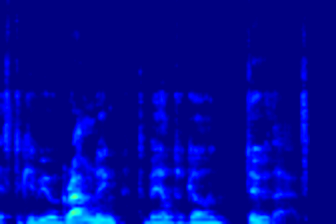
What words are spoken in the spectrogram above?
It's to give you a grounding to be able to go and do that.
